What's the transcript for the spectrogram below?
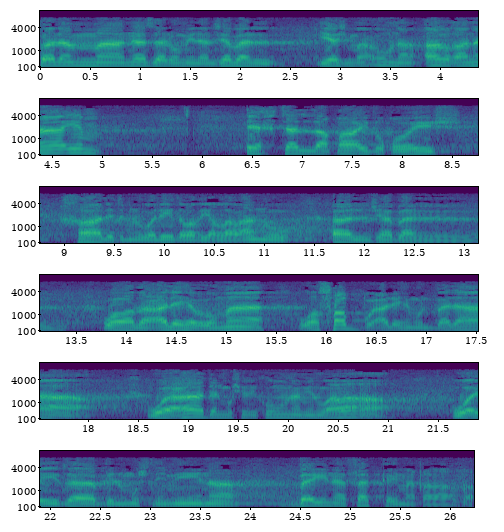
فلما نزلوا من الجبل يجمعون الغنائم احتل قائد قريش خالد بن الوليد رضي الله عنه الجبل ووضع عليه الرماة وصب عليهم البلاء. وعاد المشركون من وراء وإذا بالمسلمين بين فكي مقراضه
